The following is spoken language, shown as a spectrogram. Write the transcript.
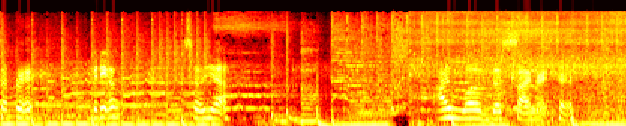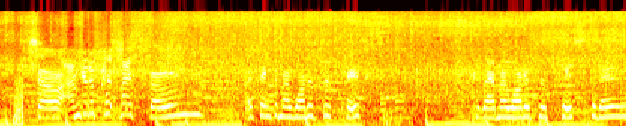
separate video. So yeah. I love this sign right here. So I'm gonna put my phone, I think in my waterproof case because I have my waterproof case today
